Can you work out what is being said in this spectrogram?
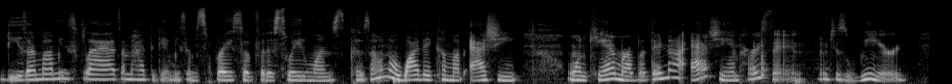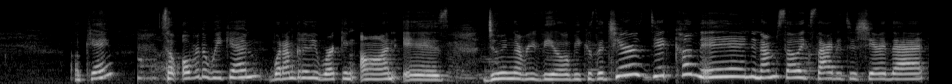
these are mommy's flats. I'm have to get me some spray soap for the suede ones because I don't know why they come up ashy on camera but they're not ashy in person. They're just weird. Okay so over the weekend what i'm going to be working on is doing a reveal because the chairs did come in and i'm so excited to share that.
